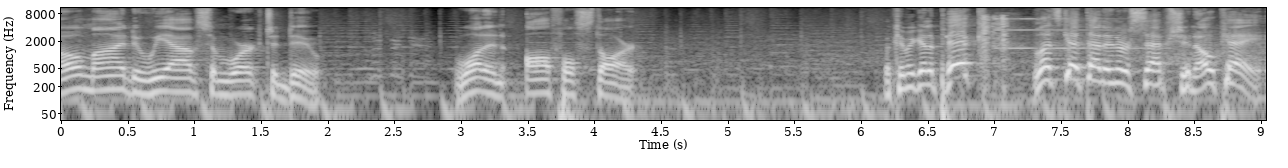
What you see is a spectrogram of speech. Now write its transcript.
Oh my, do we have some work to do. What an awful start. But can we get a pick? Let's get that interception. Okay.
